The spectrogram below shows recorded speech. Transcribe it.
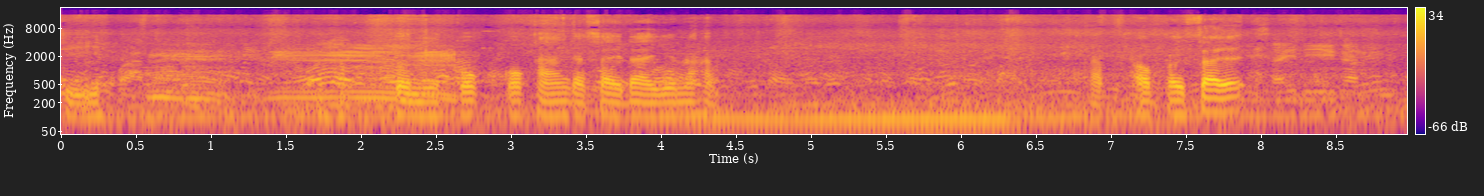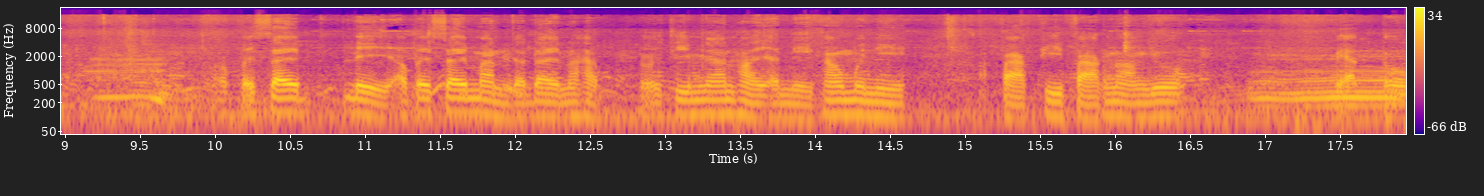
สีตัวนี้กกกกหางก็ใส่ได้อยู่นะครับ ครับเอาไปใส่ใส่ดีกัน เอาไปใส่เหล่เอาไปใส่มันก็ได้นะครับ โดยทีมงานหอยอันนี้เข้ามือนี้ฝากพี่ฝากน้องอยู่แปดตัว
